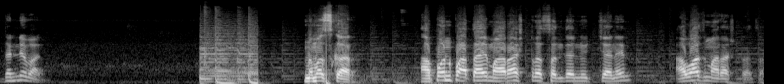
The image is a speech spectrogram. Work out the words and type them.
धन्यवाद. नमस्कार. आपण पाहताय महाराष्ट्र संध्या न्यूज चॅनेल. आवाज महाराष्ट्राचा.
